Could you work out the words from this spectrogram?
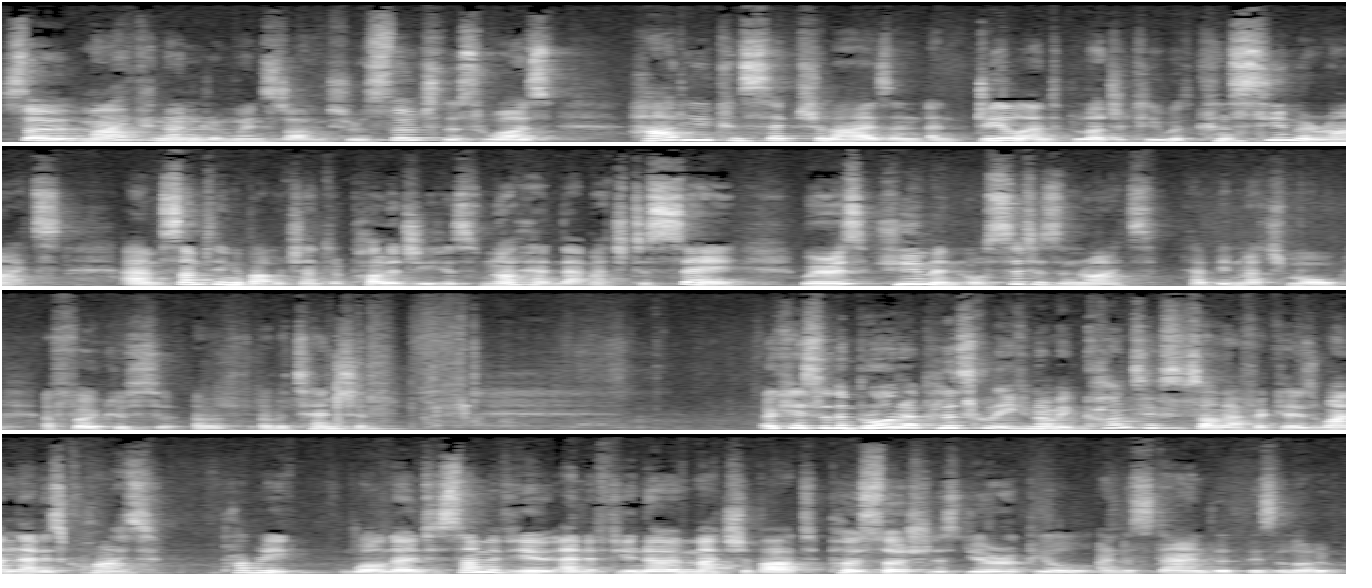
So, my conundrum when starting to research this was how do you conceptualize and, and deal anthropologically with consumer rights? Um, something about which anthropology has not had that much to say, whereas human or citizen rights have been much more a focus of, of attention. Okay, so the broader political economic context of South Africa is one that is quite probably well known to some of you, and if you know much about post socialist Europe, you'll understand that there's a lot of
